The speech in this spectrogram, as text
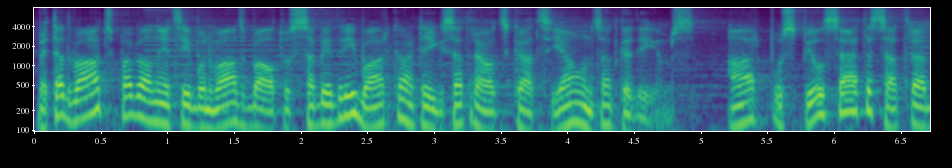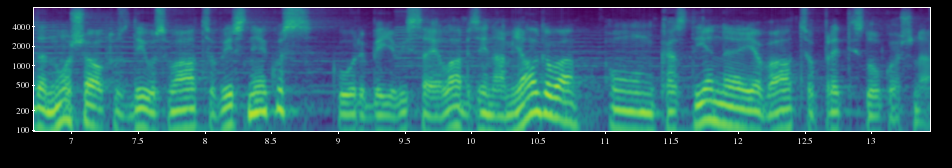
Bet tad vācu pavēlniecību un vācu baltu sabiedrību ārkārtīgi satrauc kāds jauns atgadījums ārpus pilsētas atrada nošautus divus vācu virsniekus, kuri bija visai labi zināmi Jālgavā un kas dienēja vācu pretizlūkošanā.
